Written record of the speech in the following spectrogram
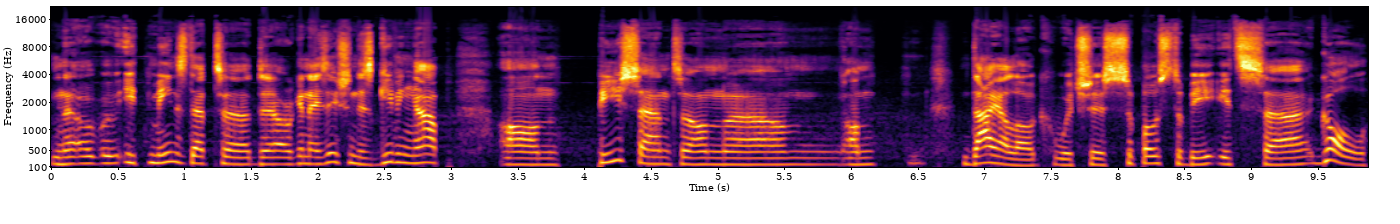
it means that the organization is giving up on peace and on um, on dialogue, which is supposed to be its uh, goal.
